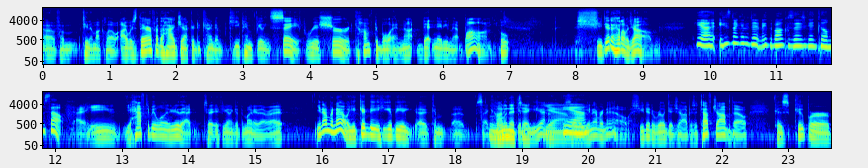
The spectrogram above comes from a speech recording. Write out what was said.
uh, from Tina Mucklow. I was there for the hijacker to kind of keep him feeling safe, reassured, comfortable, and not detonating that bomb. Oh. She did a hell of a job. Yeah, he's not going to detonate the bomb because then he's going to kill himself. Uh, he, you have to be willing to do that to, if you're going to get the money, though, right? You never know. You could be. He could be a, com- a psychotic. He could be- Lunatic, yeah. Yeah. So you never know. She did a really good job. It's a tough job though, because Cooper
